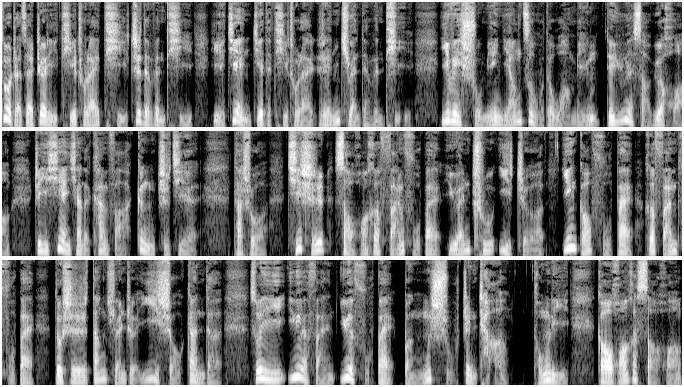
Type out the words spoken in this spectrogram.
作者在这里提出来体制的问题，也间接的提出来人权的问题。一位署名娘子舞的网民对“越扫越黄”这一现象的看法更直接。他说：“其实扫黄和反腐败原出一辙，因搞腐败和反腐败都是当权者一手干的，所以越反越腐败本属正常。”同理，搞黄和扫黄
